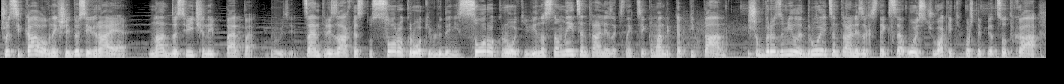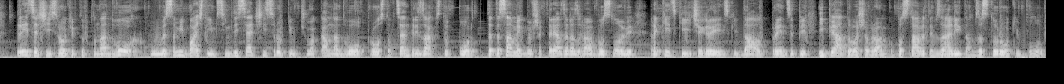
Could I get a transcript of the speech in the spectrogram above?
що цікаво, в них ще й досі грає наддосвідчений Пепе, друзі. В центрі захисту 40 років людині, 40 років. Він основний центральний захисник цієї команди, капітан. І щоб ви розуміли, другий центральний захисник це ось чувак, який коштує 500к, 36 років. Тобто на двох, ви самі бачите, їм 76 років чувакам на двох, просто в центрі захисту в порт. Це те саме, якби в Шахтаря зараз грав в основі Ракицький і Чигринський. Да, от в принципі, і п'ятого ще в рамку поставити взагалі там за 100 років було б.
